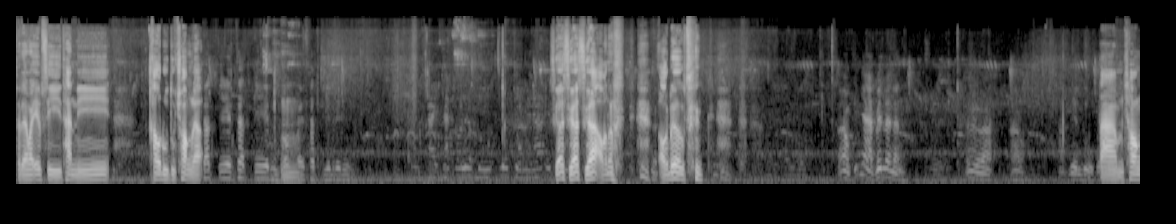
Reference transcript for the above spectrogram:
แสดงว่า FC ท่านนี้เข้าดูทุกช่องแล้ว ชัดเจนชัดเจนอืม ไปชัดเจนเลยดิเสือเสือเสือออกนะออกเด้ออ้าวขี้หยาเป็นอะไรนั่นเอออ้าวหัดเรียนดูตามช่อง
